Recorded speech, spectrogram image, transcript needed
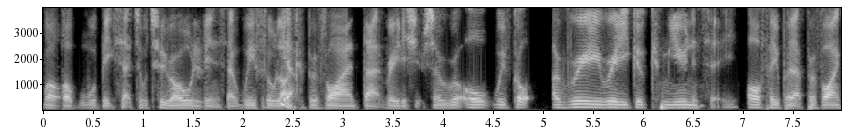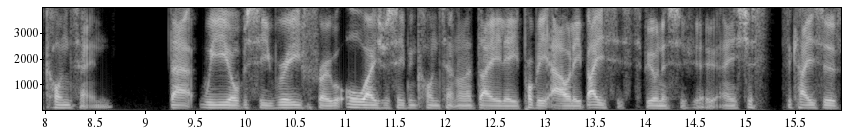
well would be acceptable to our audience that we feel like yeah. could provide that readership so we're all we've got a really really good community of people that provide content that we obviously read through. We're always receiving content on a daily, probably hourly basis, to be honest with you. And it's just the case of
